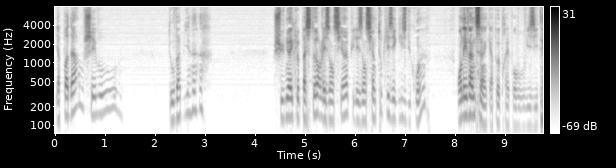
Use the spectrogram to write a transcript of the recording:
Il n'y a pas d'armes chez vous? Tout va bien? Je suis venu avec le pasteur, les anciens, puis les anciens de toutes les églises du coin. On est 25 à peu près pour vous visiter.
